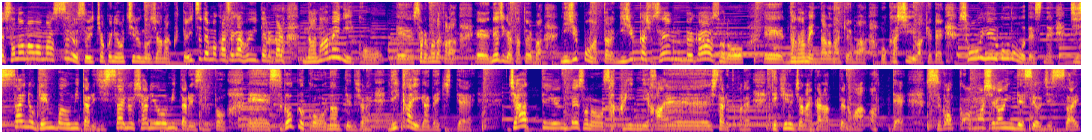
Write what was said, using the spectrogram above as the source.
ー、そのまままっすぐ垂直に落ちるのじゃなくていつでも風が吹いてるから斜めにこう、えー、それもだから、えー、ネジが例えば20本あったら20箇所全部がその、えー、斜めにならなければおかしいわけでそういうものをですね実際の現場を見たり実際の車両を見たりすると、えー、すごくこう何て言うんでしょうね理解ができてじゃあっていうんでその作品に反映したりとかねできるんじゃないかなっていうのがあってすごく面白いんですよ実際。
